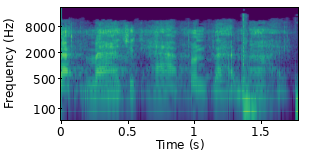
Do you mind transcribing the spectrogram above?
that magic happened that night,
